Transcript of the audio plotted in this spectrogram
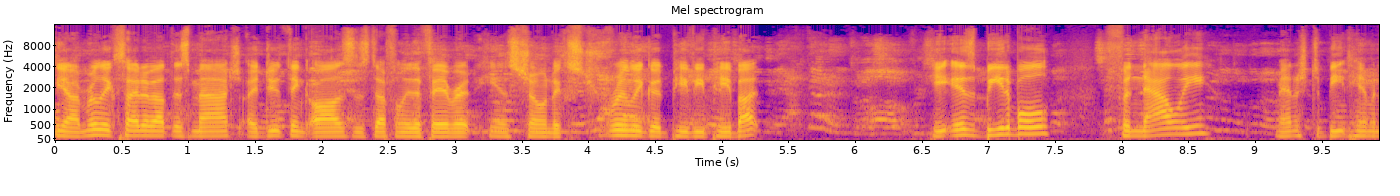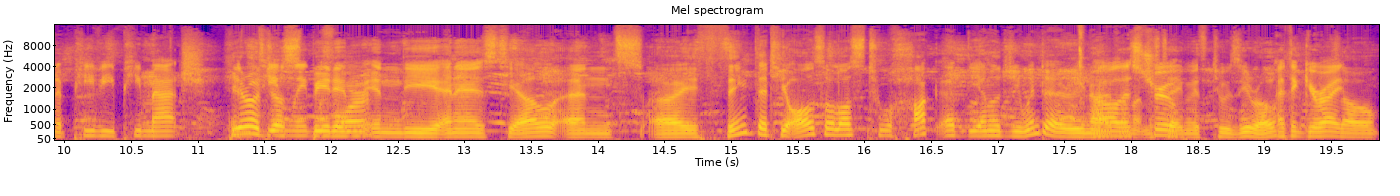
Yeah, I'm really excited about this match. I do think Oz is definitely the favorite. He has shown extremely good PvP, but he is beatable. Finale managed to beat him in a PvP match. Hero just beat before. him in the NASTL, and I think that he also lost to Huck at the MLG Winter Arena. Oh, that's true. With 2-0. I think you're right. So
